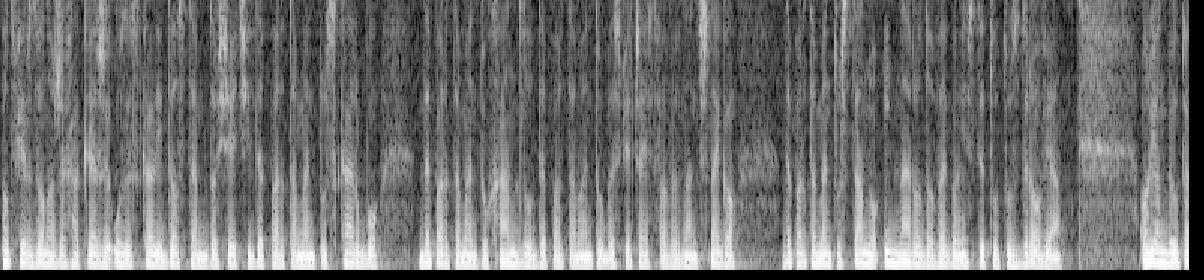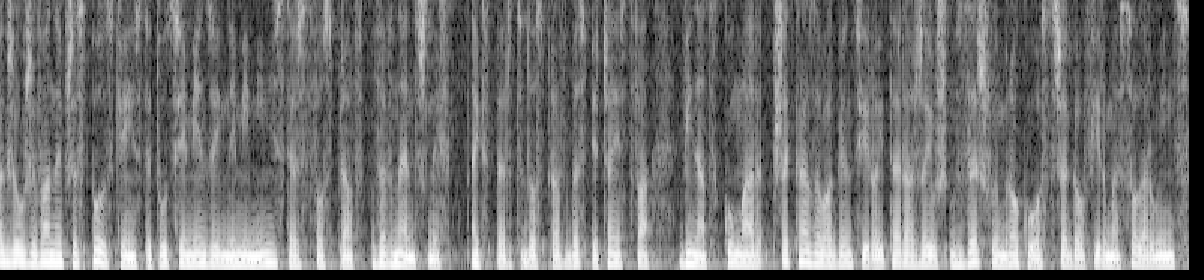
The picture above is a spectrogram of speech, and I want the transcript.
Potwierdzono, że hakerzy uzyskali dostęp do sieci Departamentu Skarbu, Departamentu Handlu, Departamentu Bezpieczeństwa Wewnętrznego, Departamentu Stanu i Narodowego Instytutu Zdrowia. Orion był także używany przez polskie instytucje, m.in. Ministerstwo Spraw Wewnętrznych. Ekspert do spraw bezpieczeństwa Winat Kumar przekazał agencji Reutera, że już w zeszłym roku ostrzegał firmę SolarWinds,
